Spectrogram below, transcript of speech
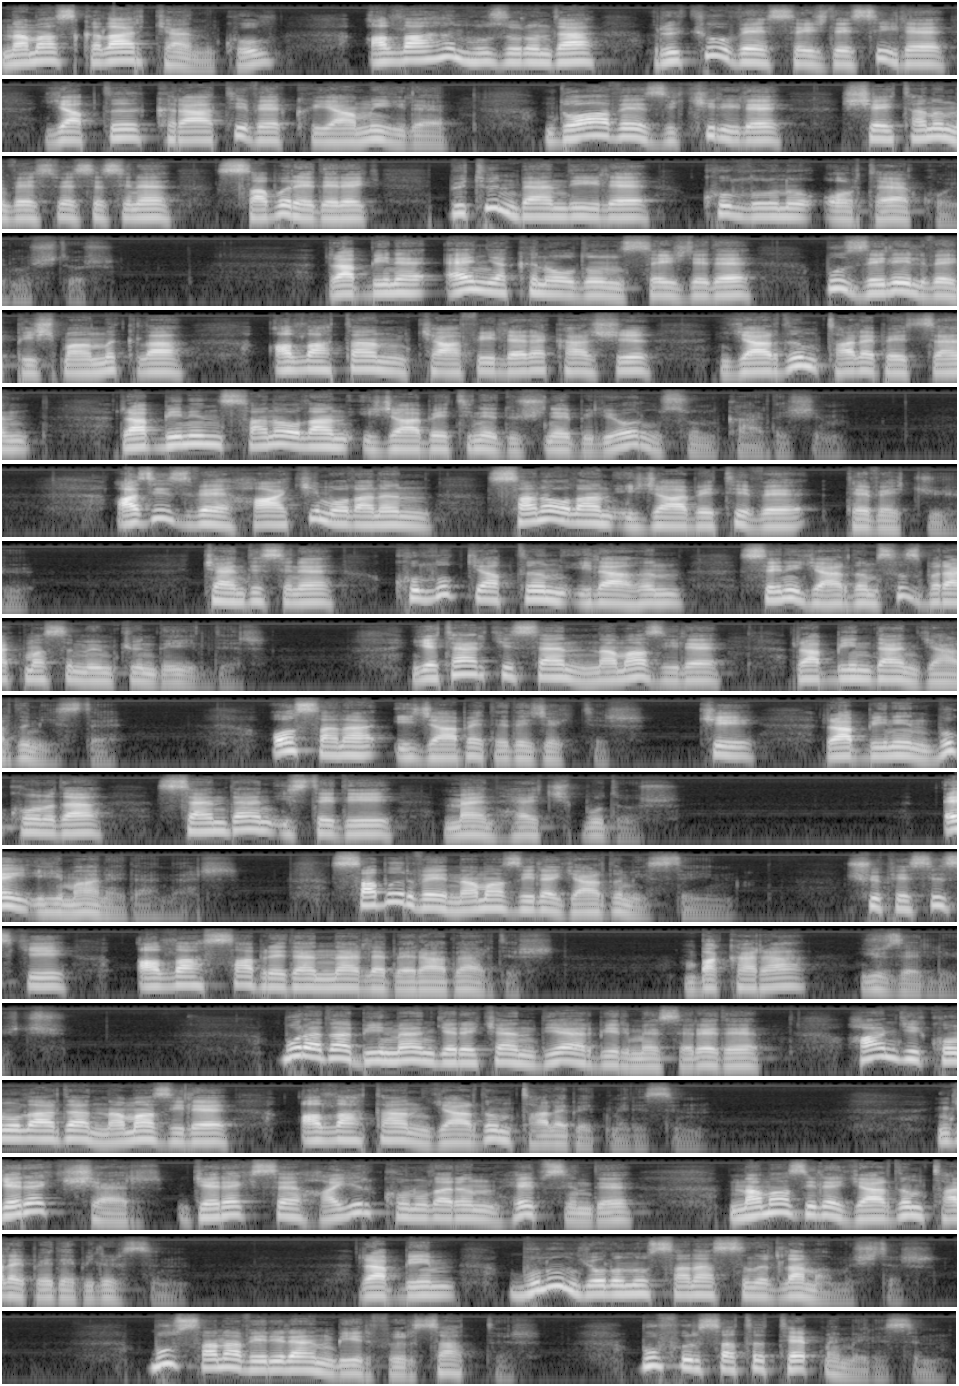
Namaz kılarken kul, Allah'ın huzurunda rükû ve secdesiyle yaptığı kıraati ve kıyamı ile, dua ve zikir ile şeytanın vesvesesine sabır ederek bütün bendiyle kulluğunu ortaya koymuştur. Rabbine en yakın olduğun secdede bu zelil ve pişmanlıkla Allah'tan kafirlere karşı yardım talep etsen, Rabbinin sana olan icabetini düşünebiliyor musun kardeşim? Aziz ve hakim olanın sana olan icabeti ve teveccühü. Kendisine kulluk yaptığın ilahın seni yardımsız bırakması mümkün değildir. Yeter ki sen namaz ile Rabbinden yardım iste. O sana icabet edecektir. Ki Rabbinin bu konuda senden istediği menheç budur. Ey iman edenler! Sabır ve namaz ile yardım isteyin. Şüphesiz ki Allah sabredenlerle beraberdir. Bakara 153 Burada bilmen gereken diğer bir mesele de hangi konularda namaz ile Allah'tan yardım talep etmelisin. Gerek şer, gerekse hayır konuların hepsinde namaz ile yardım talep edebilirsin. Rabbim bunun yolunu sana sınırlamamıştır. Bu sana verilen bir fırsattır. Bu fırsatı tepmemelisin.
